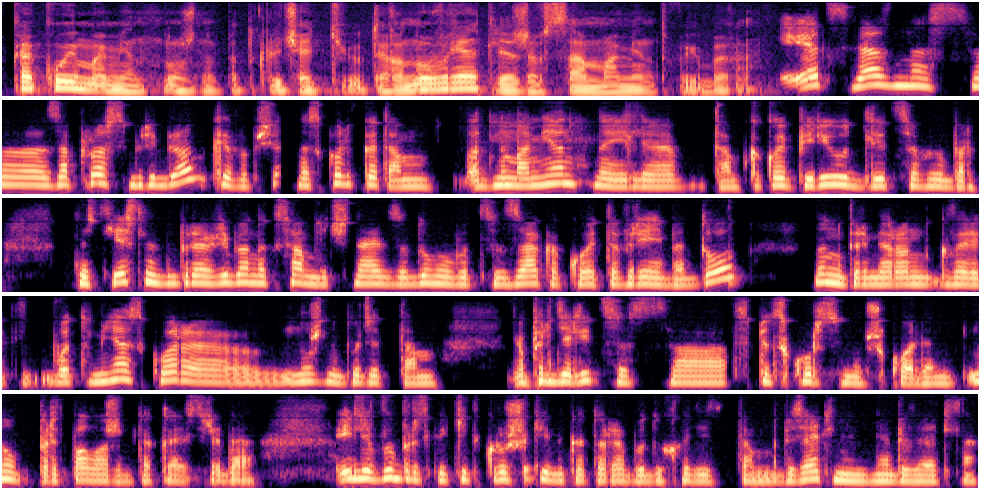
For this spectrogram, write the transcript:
В какой момент нужно подключать тьютера? Ну, вряд ли же в сам момент выбора. И это связано с э, запросом ребенка и вообще, насколько там одномоментно или там какой период длится выбор. То есть, если, например, ребенок сам начинает задумываться за какое-то время до, ну, например, он говорит, вот у меня скоро нужно будет там определиться с а, спецкурсами в школе, ну, предположим, такая среда, или выбрать какие-то кружки, на которые я буду ходить, там, обязательно или не обязательно.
